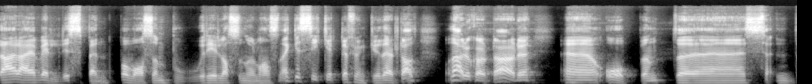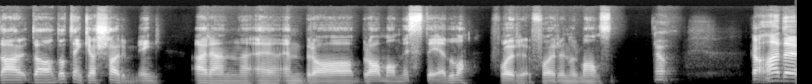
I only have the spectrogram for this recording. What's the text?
der er jeg veldig spent på hva som bor i Lasse Nordmann Hansen. Det er ikke sikkert det funker i det hele tatt. Og da er det klart, da er det uh, åpent uh, der, da, da tenker jeg sjarming er en, en, bra, bra mann i stedet da, for, for Nordmann Hansen. Ja, nei, det,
